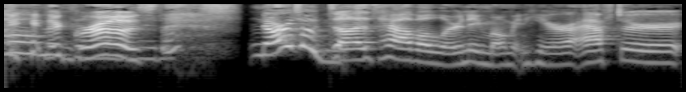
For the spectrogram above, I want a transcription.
They're gross. Naruto mm. does have a learning moment here after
